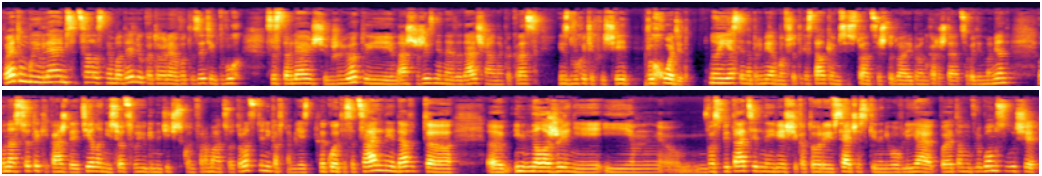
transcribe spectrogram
Поэтому мы являемся целостной моделью, которая вот из этих двух составляющих живет, и наша жизненная задача, она как раз из двух этих вещей выходит. Но если, например, мы все-таки сталкиваемся с ситуацией, что два ребенка рождаются в один момент, у нас все-таки каждое тело несет свою генетическую информацию от родственников, там есть какой-то социальный, да, вот, э, Э, наложения и воспитательные вещи, которые всячески на него влияют. Поэтому в любом случае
